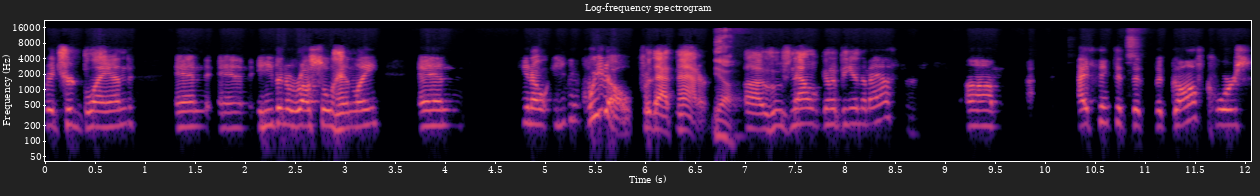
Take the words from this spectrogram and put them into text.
Richard Bland and and even a Russell Henley and you know even Guido for that matter, yeah, uh, who's now going to be in the Masters. Um, I think that the, the golf course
